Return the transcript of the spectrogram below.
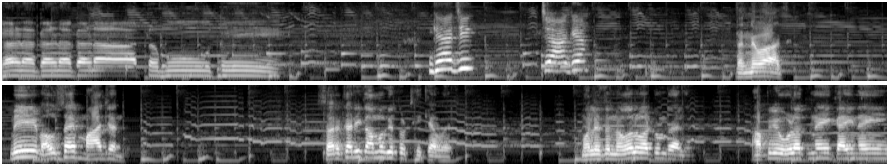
गण गण गणात बोते घ्या जी चहा घ्या. धन्यवाद. मी भाऊसाहेब महाजन. सरकारी कामं घेतो ठेक्यावर. मला तर नवल वाटून राहिले. आपली ओळख नाही काही नाही.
